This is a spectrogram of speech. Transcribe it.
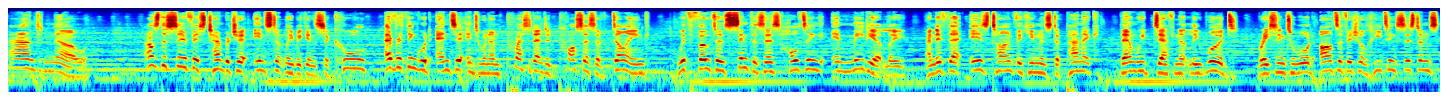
and no. As the surface temperature instantly begins to cool, everything would enter into an unprecedented process of dying, with photosynthesis halting immediately. And if there is time for humans to panic, then we definitely would racing toward artificial heating systems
